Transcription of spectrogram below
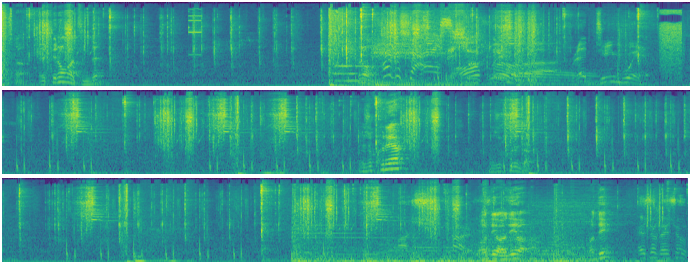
좋다. 얘 삐롱 같은데? 삐롱 Red team win. 왼쪽 크리야? 왼쪽 크리다 아 씨발 어디 어디야? 어디? 애쇼 애쇼.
